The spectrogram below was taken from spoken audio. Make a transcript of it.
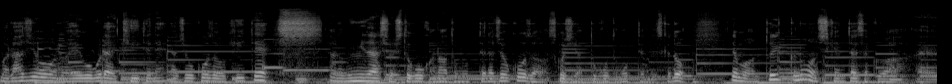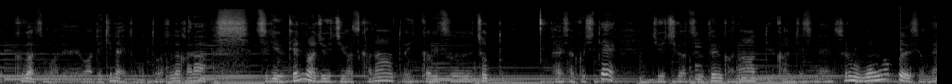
まあ、ラジオの英語ぐらい聞いてねラジオ講座を聞いてあの耳慣らしをしとこうかなと思ってラジオ講座を少しやっとこうと思ってるんですけどでもあの TOEIC の試験対策は、えー、9月まではできないと思ってます。だから次受けるのは11月かなと1ヶ月ちょっと対策して11月受けるかなっていう感じですね。それもウォームアップですよね、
